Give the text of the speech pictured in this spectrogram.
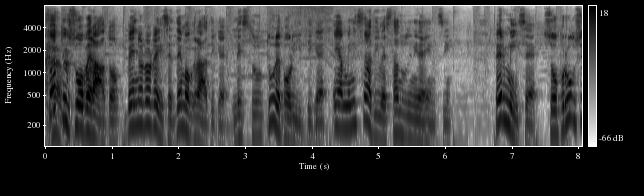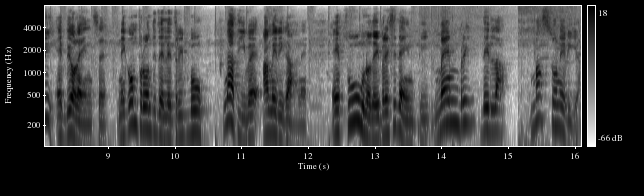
Sotto il suo operato vennero rese democratiche le strutture politiche e amministrative statunitensi. Permise soprusi e violenze nei confronti delle tribù native americane e fu uno dei presidenti membri della massoneria.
